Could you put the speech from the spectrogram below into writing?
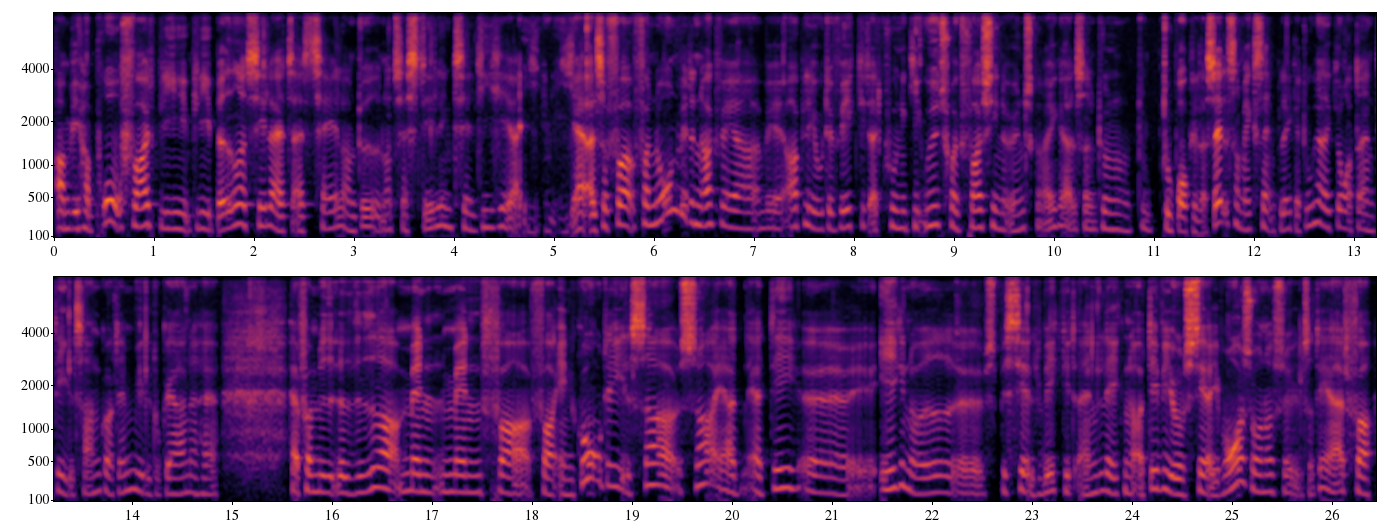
om vi har brug for at blive, blive bedre til at, at tale om døden og tage stilling til de her, ja, altså for, for nogen vil det nok være, vil opleve det vigtigt at kunne give udtryk for sine ønsker, ikke? Altså du, du, du brugte dig selv som eksempel, ikke? At du havde gjort dig en del tanker, og dem ville du gerne have, have formidlet videre, men, men for, for en god del, så, så er, er det øh, ikke noget øh, specielt vigtigt anlæggende, og det vi jo ser i vores undersøgelser, det er, at for,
